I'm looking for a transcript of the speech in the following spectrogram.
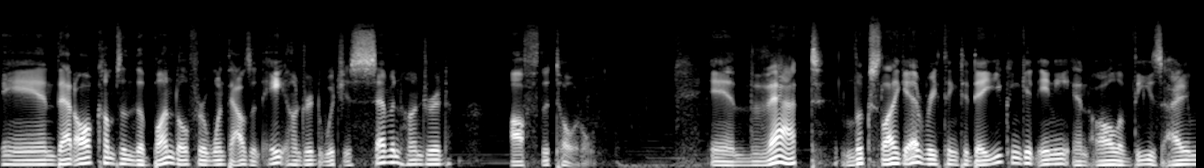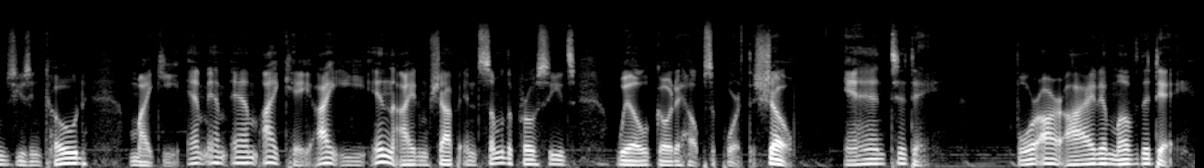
And that all comes in the bundle for 1,800, which is 700 off the total. And that looks like everything today. You can get any and all of these items using code Mikey M M M I K I E in the item shop, and some of the proceeds will go to help support the show. And today, for our item of the day,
